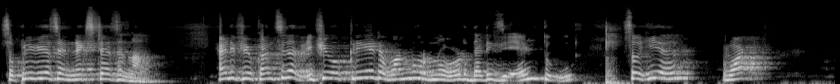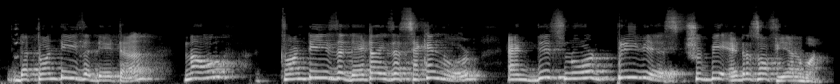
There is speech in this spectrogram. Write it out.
So previous and next as a none. And if you consider if you create a one more node that is n2 so here what? The 20 is the data. Now 20 is the data is the second node and this node previous should be address of n1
